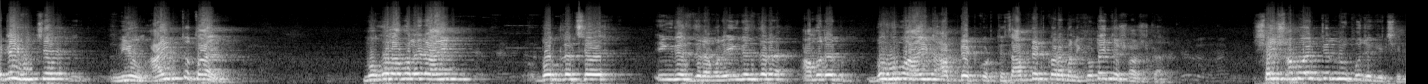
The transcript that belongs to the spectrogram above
এটাই হচ্ছে নিয়ম। আইন তো তাই। মোগল আমলের আইন বদলেছে, ইংরেজদের আমলে। ইংরেজদের আমলের বহু আইন আপডেট করতেছে। আপডেট করা মানে কি? ওটাই তো সংস্কার। সেই সময়ের জন্য উপযোগী ছিল।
